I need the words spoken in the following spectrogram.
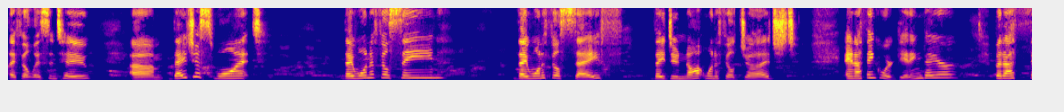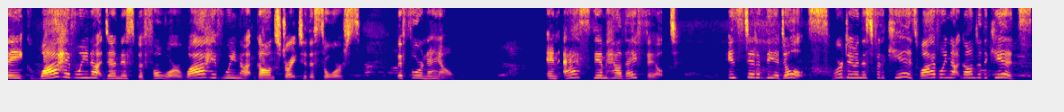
they feel listened to. Um, they just want, they want to feel seen, they want to feel safe, they do not want to feel judged. And I think we're getting there. But I think, why have we not done this before? Why have we not gone straight to the source before now and asked them how they felt instead of the adults? We're doing this for the kids. Why have we not gone to the kids?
